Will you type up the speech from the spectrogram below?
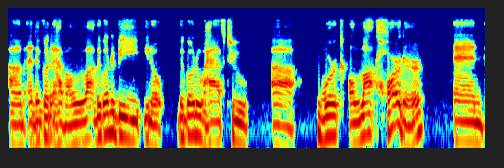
um, and they're going to have a lot they're going to be you know they're going to have to uh, work a lot harder and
